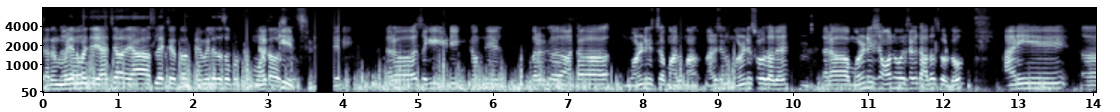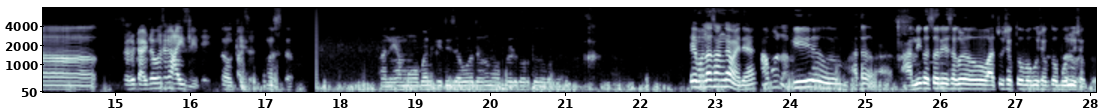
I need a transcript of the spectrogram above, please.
कारण मेन म्हणजे याच्या या असल्या क्षेत्रात फॅमिलीचा सपोर्ट खूप मोठा नक्कीच. तर सगळी एडिटिंग थंबनेल परत आता मॉनिटाईजचं माझं मा- माझं चॅनल मॉनिटाईज सुरू झालं आहे. तर मॉनिटाईजेशन ऑन वगैरे सगळं दादाच करतो. आणि सगळं टायटल वगैरे सगळं आईच लिहिते. ओके. मस्त. आणि हा मोबाईल किती जवळ धरून ऑपरेट करतो तो बघा. ते मला सांगा माहिती आहे. हा बोल. ना की अं, आता आम्ही कसं रे सगळं वाचू शकतो बघू शकतो बोलू शकतो.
